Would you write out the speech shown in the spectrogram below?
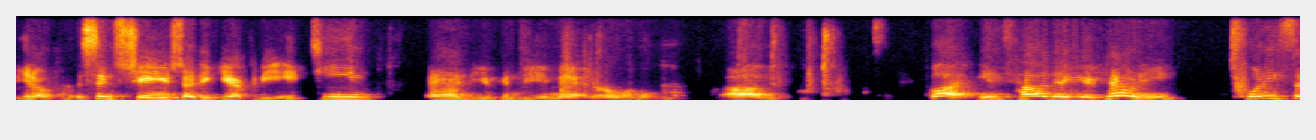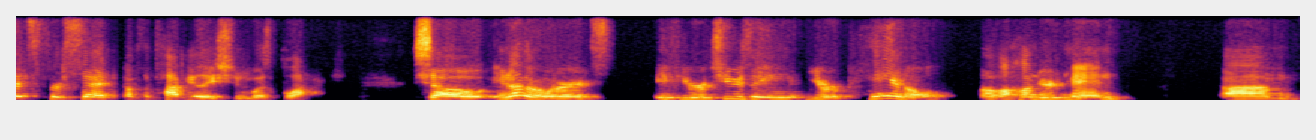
you know, since changed. I think you have to be 18 and you can be a man or a woman. Um, but in Talladega County, 26% of the population was black. So in other words, if you were choosing your panel of 100 men, um,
